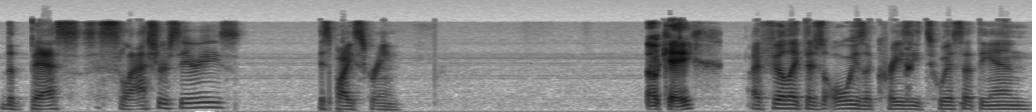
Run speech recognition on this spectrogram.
the best slasher series is probably Scream. Okay. I feel like there's always a crazy twist at the end.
